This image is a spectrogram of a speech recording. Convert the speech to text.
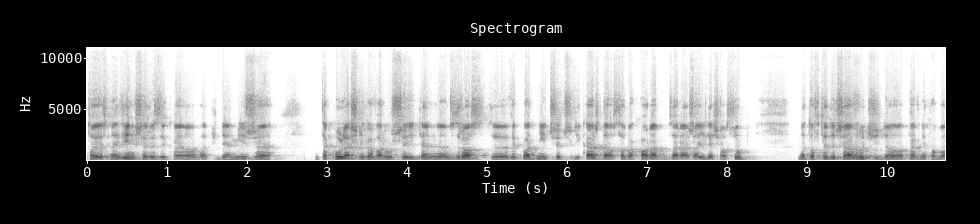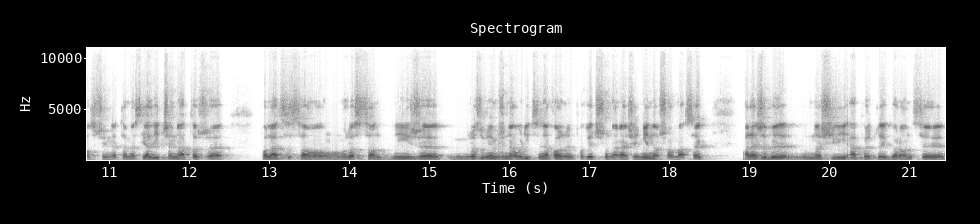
to jest największe ryzyko epidemii, że ta kula śniegowa ruszy i ten wzrost wykładniczy, czyli każda osoba chora zaraża ileś osób, no to wtedy trzeba wrócić do pewnych obostrzeń. Natomiast ja liczę na to, że Polacy są rozsądni, że rozumiem, że na ulicy, na wolnym powietrzu na razie nie noszą masek, ale żeby nosili apel tutaj gorący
